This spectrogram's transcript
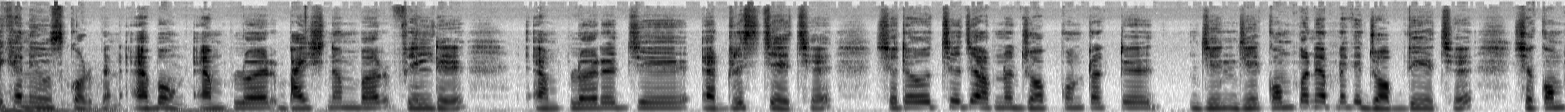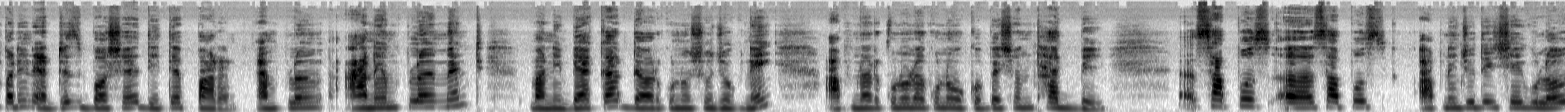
এখানে ইউজ করবেন এবং এমপ্লয়ের বাইশ নাম্বার ফিল্ডে এমপ্লয়ারের যে অ্যাড্রেস চেয়েছে, সেটা হচ্ছে যে আপনার জব কন্ট্রাক্টে যে যে কোম্পানি আপনাকে জব দিয়েছে, সে কোম্পানির অ্যাড্রেস বসায় দিতে পারেন। এমপ্লয় আনএমপ্লয়মেন্ট মানে বেকার দেওয়ার কোনো সুযোগ নেই, আপনার কোনো না কোনো অকুপেশন থাকবেই। সাপোজ সাপোজ আপনি যদি সেগুলোও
